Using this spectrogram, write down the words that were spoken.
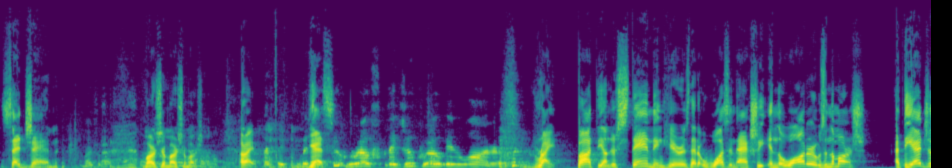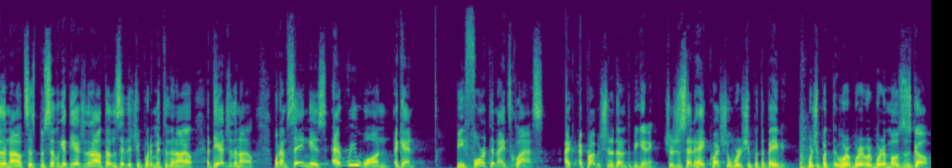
Said Jan. Marsha, Marsha, Marsha, Marsha. All right. But Yes. They do grow, they do grow in water. Right. But the understanding here is that it wasn't actually in the water, it was in the marsh. At the edge of the Nile. It says specifically at the edge of the Nile. It doesn't say that she put him into the Nile. At the edge of the Nile. What I'm saying is, everyone, again, before tonight's class, I, I probably should have done it at the beginning. Should have just said, hey, question, where did she put the baby? Where'd she put the, where, where, where did Moses go?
